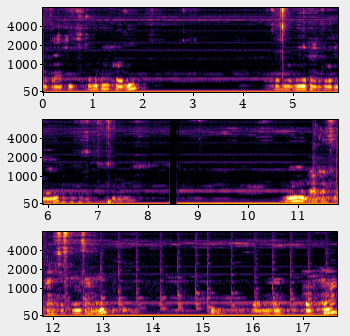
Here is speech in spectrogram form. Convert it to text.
natrafić, czego tam chodzi. Co znowu nie tak zrobiłem. No dobra, słuchajcie, skręcamy. Korka.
